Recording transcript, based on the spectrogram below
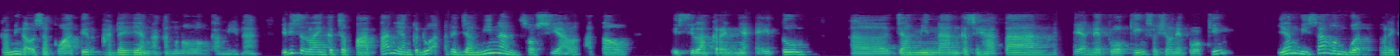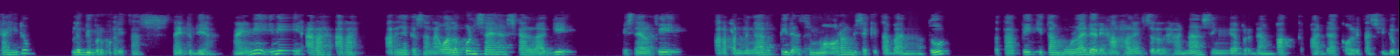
kami nggak usah khawatir, ada yang akan menolong kami. Nah, jadi setelah yang kecepatan, yang kedua ada jaminan sosial atau istilah kerennya itu uh, jaminan kesehatan, ya networking, social networking, yang bisa membuat mereka hidup lebih berkualitas. Nah itu dia. Nah ini ini arah arah arahnya ke sana. Walaupun saya sekali lagi, Miss Nelvi, para pendengar, tidak semua orang bisa kita bantu, tetapi kita mulai dari hal-hal yang sederhana sehingga berdampak kepada kualitas hidup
